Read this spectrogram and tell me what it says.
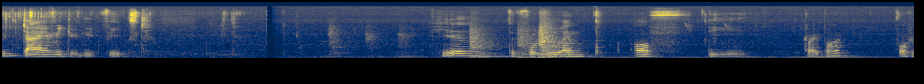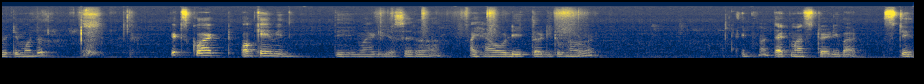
With time it will get fixed. Here the full length of the tripod 450 model it's quite okay with the my DSLR I have D3200 it's not that much steady but still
